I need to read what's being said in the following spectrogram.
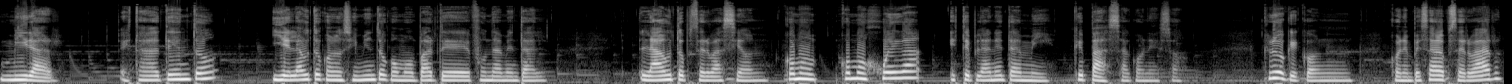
Mirar, estar atento y el autoconocimiento como parte fundamental. La autoobservación. ¿Cómo, ¿Cómo juega este planeta en mí? ¿Qué pasa con eso? Creo que con, con empezar a observar,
